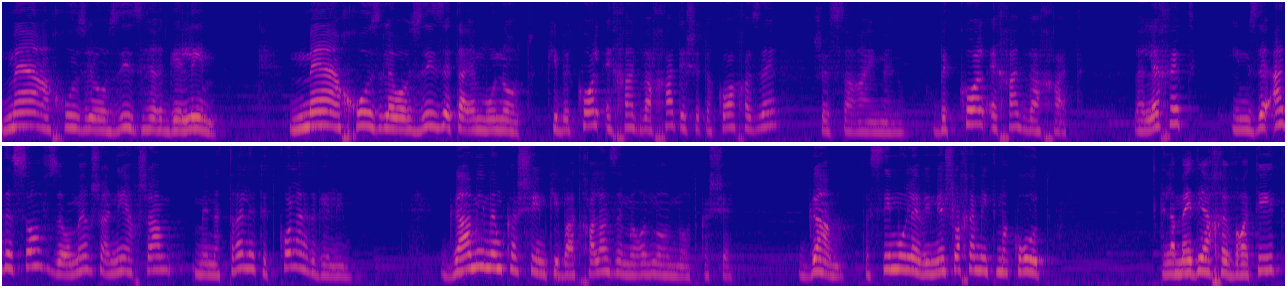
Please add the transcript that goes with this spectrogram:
100 אחוז להוזיז הרגלים. 100 אחוז להוזיז את האמונות. כי בכל אחד ואחת יש את הכוח הזה של שרה אימנו. בכל אחד ואחת. ללכת עם זה עד הסוף, זה אומר שאני עכשיו מנטרלת את כל ההרגלים. גם אם הם קשים, כי בהתחלה זה מאוד מאוד מאוד קשה. גם, תשימו לב, אם יש לכם התמכרות למדיה החברתית,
